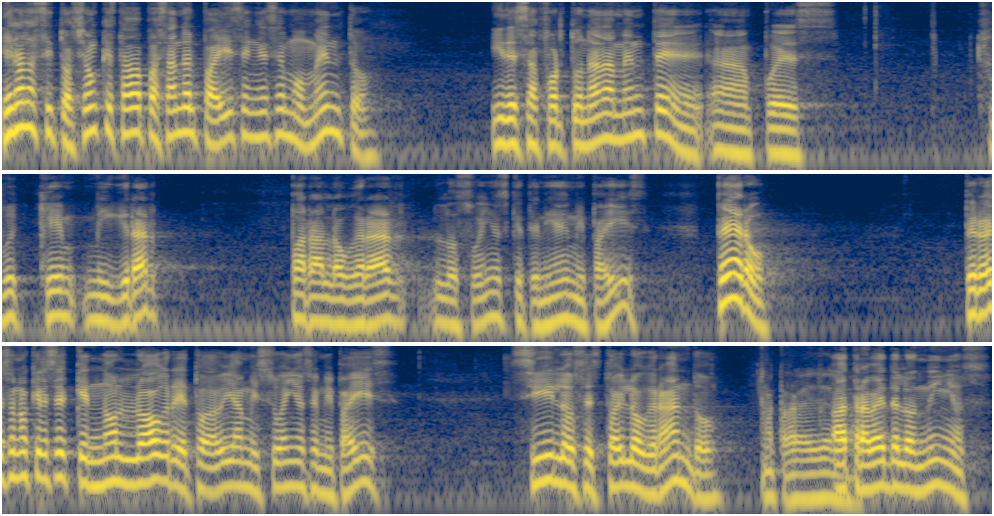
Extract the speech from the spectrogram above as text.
Era la situación que estaba pasando el país en ese momento. Y desafortunadamente, ah, pues, tuve que migrar para lograr los sueños que tenía en mi país. Pero, pero eso no quiere decir que no logre todavía mis sueños en mi país. Sí los estoy logrando, a través de, los niños.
